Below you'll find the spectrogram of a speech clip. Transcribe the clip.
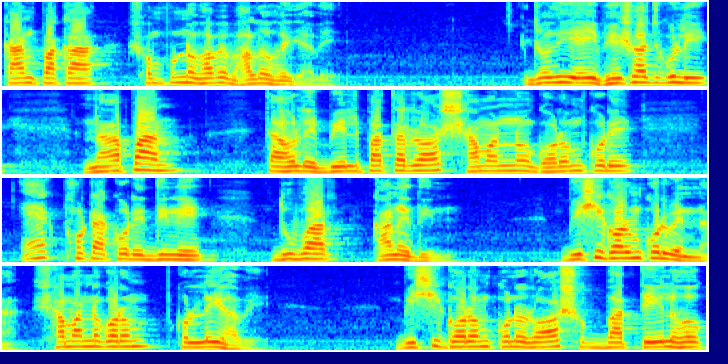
কান পাকা সম্পূর্ণভাবে ভালো হয়ে যাবে। যদি এই ভেষজগুলি না পান, তাহলে বেলপাতার রস সামান্য গরম করে এক ফোঁটা করে দিনে দুবার কানে দিন। বেশি গরম করবেন না, সামান্য গরম করলেই হবে। বেশি গরম কোনো রস হোক বা তেল হোক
